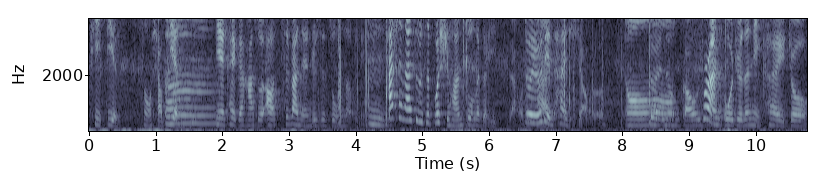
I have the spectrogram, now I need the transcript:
屁垫，那种小垫子，你也可以跟他说，哦，吃饭前就是坐那里。嗯，他现在是不是不喜欢坐那个椅子啊？对，有点太小了。哦，对，那种高。不然我觉得你可以就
